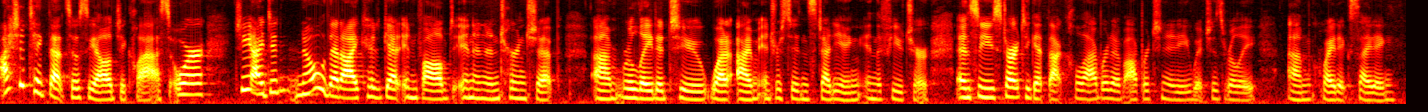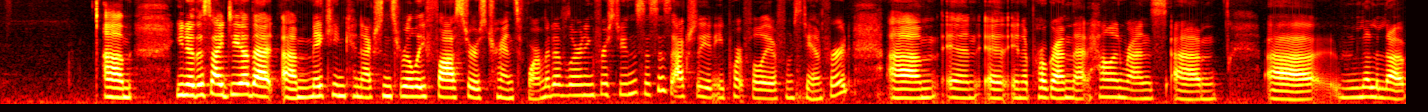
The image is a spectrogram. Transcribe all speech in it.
I should take that sociology class. Or, gee, I didn't know that I could get involved in an internship um, related to what I'm interested in studying in the future. And so you start to get that collaborative opportunity, which is really um, quite exciting. Um, you know, this idea that um, making connections really fosters transformative learning for students. This is actually an e-portfolio from Stanford um, in, in, a program that Helen runs um, uh, la, la, la,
